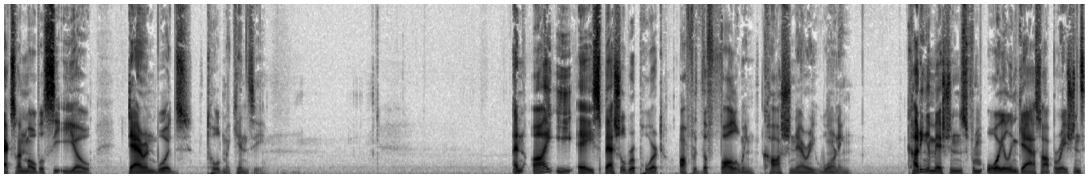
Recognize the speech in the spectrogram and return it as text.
ExxonMobil CEO Darren Woods told McKinsey. An IEA special report offered the following cautionary warning Cutting emissions from oil and gas operations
